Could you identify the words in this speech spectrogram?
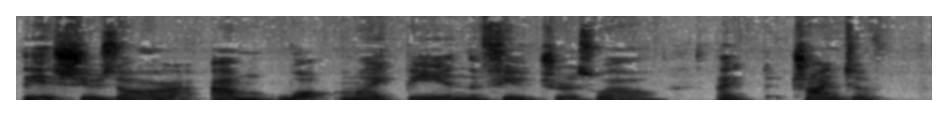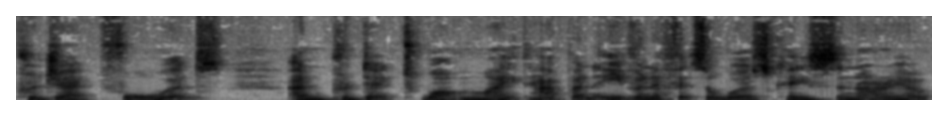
the issues are, um, what might be in the future as well, like trying to project forwards and predict what might happen, even if it's a worst case scenario,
